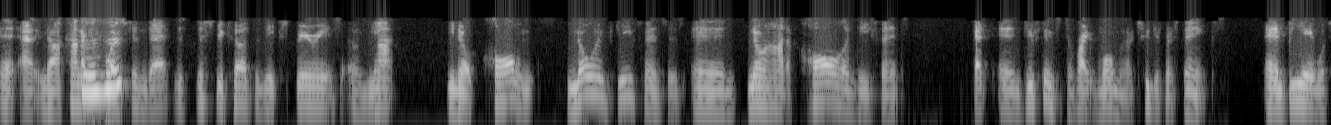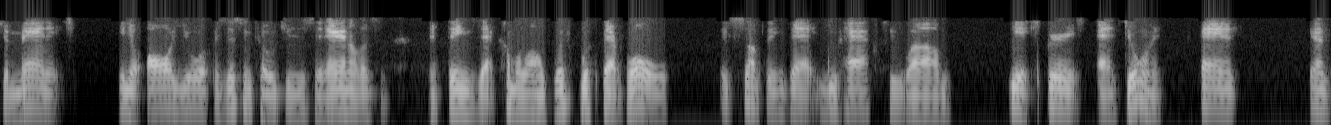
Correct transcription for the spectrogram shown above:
And, and you know, I kind of mm-hmm. questioned that just, just because of the experience of not, you know, calling, knowing defenses and knowing how to call a defense at, and do things at the right moment are two different things. And be able to manage, you know, all your position coaches and analysts and things that come along with with that role is something that you have to um, be experienced at doing. And and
